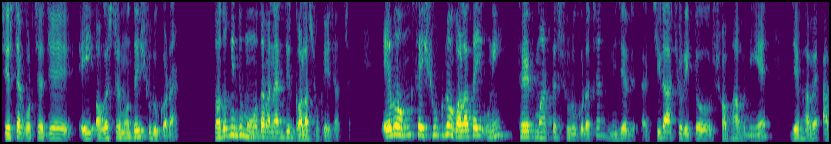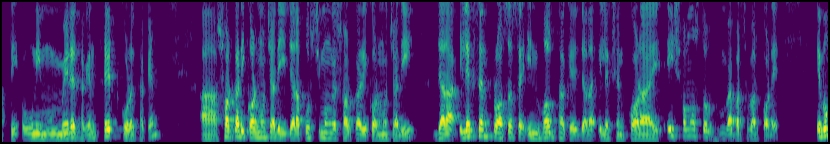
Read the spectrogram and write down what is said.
চেষ্টা করছে যে এই অগস্টের মধ্যেই শুরু করার, তত কিন্তু মমতা ব্যানার্জির গলা শুকিয়ে যাচ্ছে। এবং সেই শুকনো গলাতেই উনি থ্রেট মারতে শুরু করেছেন নিজের চিরাচরিত স্বভাব নিয়ে, যেভাবে আপনি, উনি মেরে থাকেন থ্রেট করে থাকেন। সরকারি কর্মচারী, যারা পশ্চিমবঙ্গের সরকারি কর্মচারী যারা ইলেকশন প্রসেসে ইনভলভ থাকে, যারা ইলেকশন করায়, এই সমস্ত ব্যাপার স্যাপার করে। এবং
